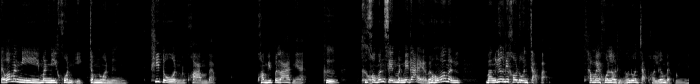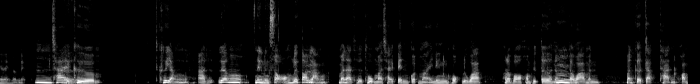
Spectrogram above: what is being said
แต่ว่ามันมีมันมีคนอีกจำนวนหนึ่งที่โดนความแบบ ความวิปลาสเนี้ยคือคือคอมมอนเซนส์มันไม่ได้อะหมายความว่ามันบางเรื่องที่เขาโดนจับอะทำไมคนเราถึงต้องโดนจับเพราะเรื่องแบบนี้อะไรแบบเนี้ยอืมใช่เออคือ คืออย่างอ่าเรื่องหนึ่งหนึ่งสองหรือตอนอืมหลัง มันอาจจะถูกมาใช้เป็นกฎหมายหนึ่งหนึ่งหกหรือว่าพรบคอมพิวเตอร์นะอืมแต่ว่ามันมันเกิดจากฐานความ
